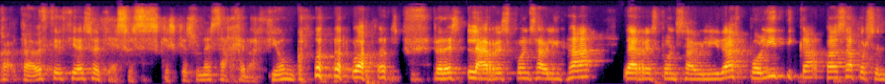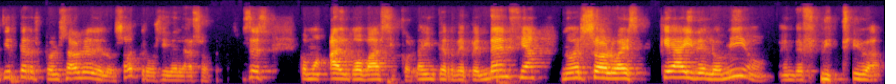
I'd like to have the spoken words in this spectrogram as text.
cada vez que decía eso, decía, eso es, que, es que es una exageración, pero es la responsabilidad la responsabilidad política pasa por sentirte responsable de los otros y de las otras. Eso es como algo básico. La interdependencia no es solo es qué hay de lo mío, en definitiva.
